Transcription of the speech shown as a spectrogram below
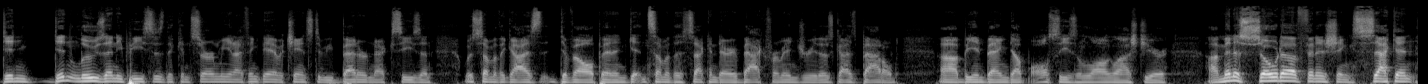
didn't didn't lose any pieces that concern me, and I think they have a chance to be better next season with some of the guys developing and getting some of the secondary back from injury. Those guys battled uh, being banged up all season long last year. Uh, Minnesota finishing second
